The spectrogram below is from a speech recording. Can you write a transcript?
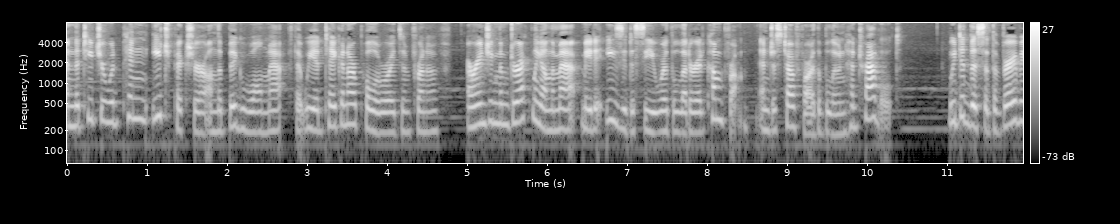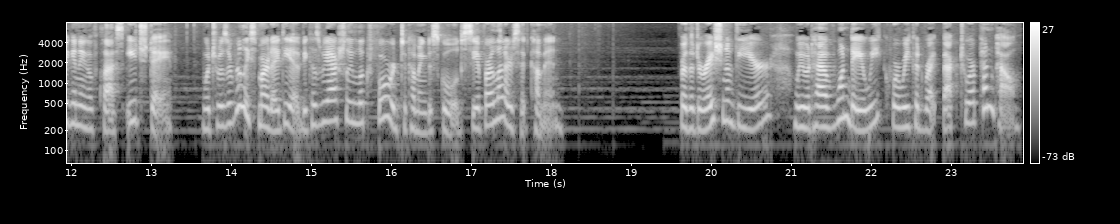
and the teacher would pin each picture on the big wall map that we had taken our Polaroids in front of. Arranging them directly on the map made it easy to see where the letter had come from, and just how far the balloon had traveled. We did this at the very beginning of class each day, which was a really smart idea because we actually looked forward to coming to school to see if our letters had come in. For the duration of the year, we would have one day a week where we could write back to our pen pal,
